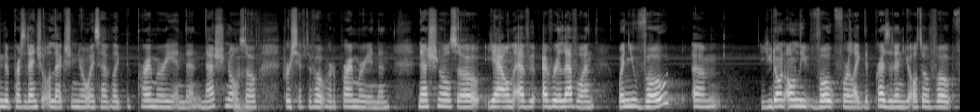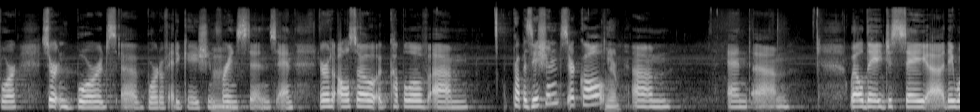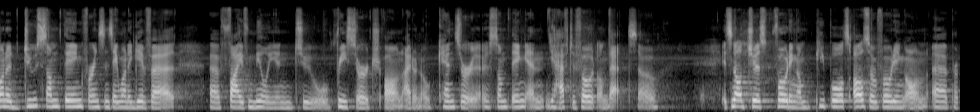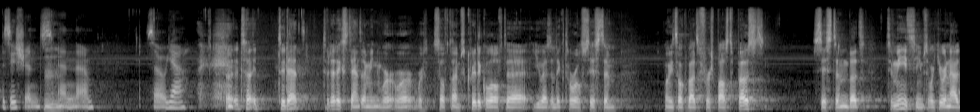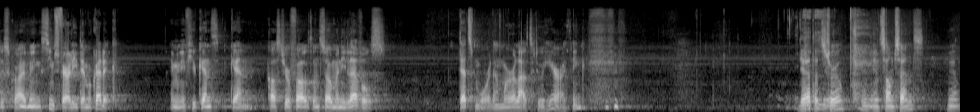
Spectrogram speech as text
in the presidential election, you always have like the primary and then national. Mm-hmm. So first you have to vote for the primary and then national. So, yeah, on every, every level. And when you vote, um, you don't only vote for like the president you also vote for certain boards uh, board of education mm. for instance and there's also a couple of um, propositions they're called yeah. um, and um, well they just say uh, they want to do something for instance they want to give uh, uh, five million to research on I don't know cancer or something, and you have to vote on that. So it's not just voting on people; it's also voting on uh, prepositions. Mm-hmm. And um, so, yeah. so, so to that to that extent, I mean, we're, we're, we're sometimes critical of the U.S. electoral system when we talk about the first past the post system. But to me, it seems what you're now describing mm-hmm. seems fairly democratic. I mean, if you can can cast your vote on so many levels, that's more than we're allowed to do here, I think. Yeah, that's true in, in some sense. Yeah.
